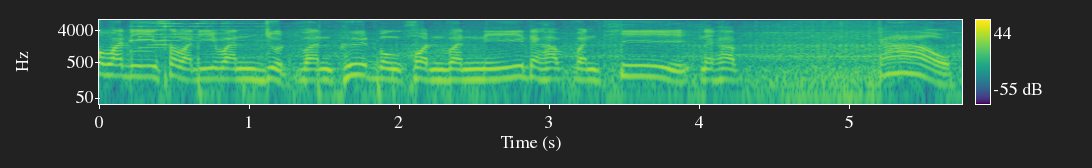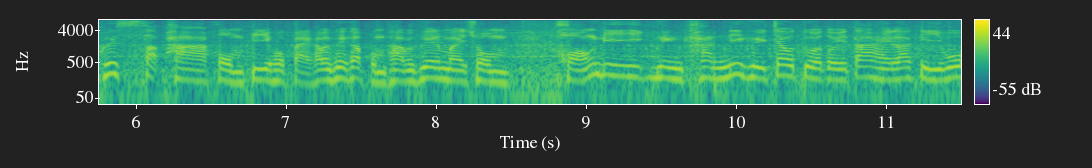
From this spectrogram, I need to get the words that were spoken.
สวัสดีสวัสดีวันหยุดวันพืชมงคลวันนี้นะครับ วันที่นะครับ 9 พฤษภาคมปี 68 ครับเพื่อนครับ ผมพาเพื่อนมาชม ของดีอีกหนึ่งคัน นี่คือเจ้าตัว Toyota h i l u x r e v o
